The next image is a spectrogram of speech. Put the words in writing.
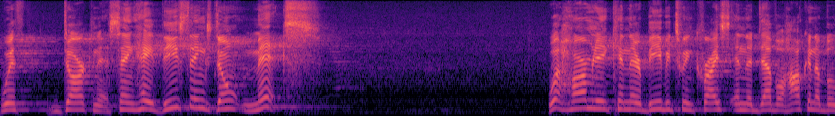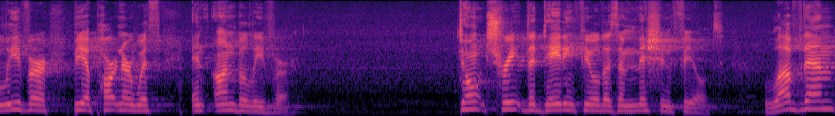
with darkness? Saying, hey, these things don't mix. What harmony can there be between Christ and the devil? How can a believer be a partner with an unbeliever? Don't treat the dating field as a mission field. Love them,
